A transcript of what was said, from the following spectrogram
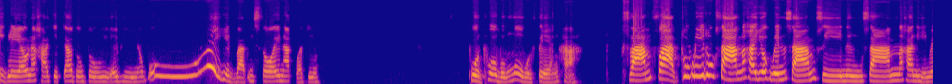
อีกแล้วนะคะ79ตรงตรง VIP นะโอ้ยเห็ดบาทอีซอยนักกว่าจริงปวดโพบงโม่บกแสงค่ะ สามฝาดทุกมีทุกสามนะคะ ยกเว้นสามสี่หนึ่งสามนะคะ นี่เห็นไหม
